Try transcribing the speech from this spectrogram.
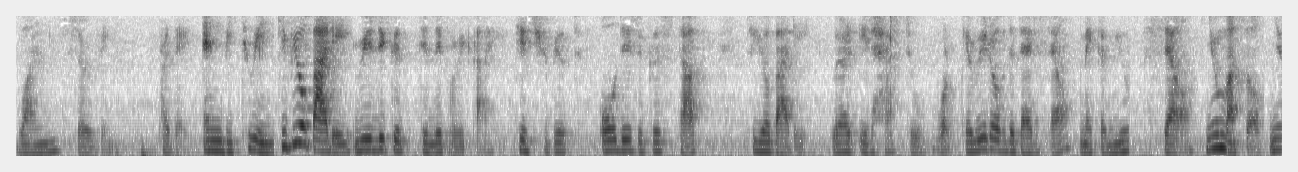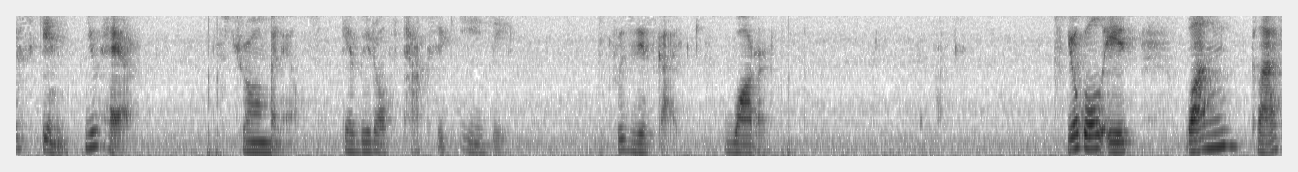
one serving per day. In between, give your body really good delivery guy. Distribute all this good stuff to your body where it has to work. Get rid of the dead cell, make a new cell, new muscle, new skin, new hair, strong nails. Get rid of toxic easy. Who's this guy? Water. Your goal is one glass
